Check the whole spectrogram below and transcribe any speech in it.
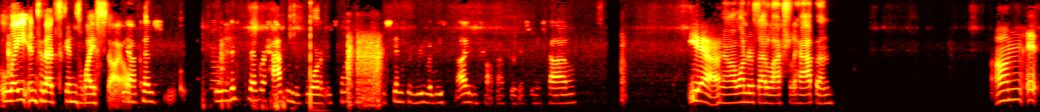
late into that skin's lifestyle. Yeah, because when this has ever happened before, it's not the skin can re-release the item shop after a new style. Yeah. You know, I wonder if that'll actually happen. Um it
